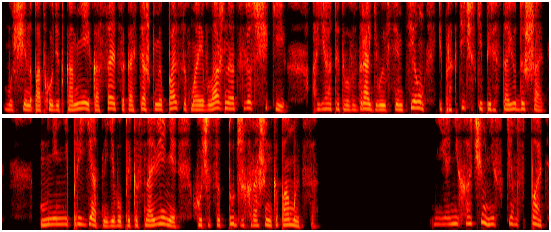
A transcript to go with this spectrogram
Мужчина подходит ко мне и касается костяшками пальцев моей влажной от слез щеки, а я от этого вздрагиваю всем телом и практически перестаю дышать. Мне неприятно его прикосновение, хочется тут же хорошенько помыться. «Я не хочу ни с кем спать»,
